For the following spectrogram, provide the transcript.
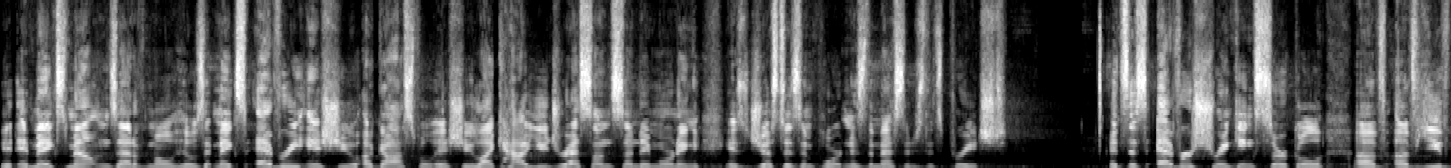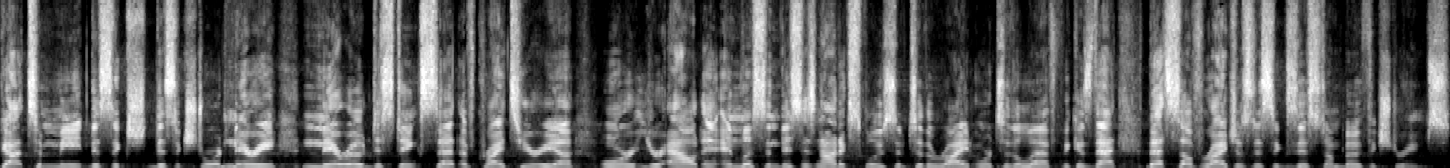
It, it, makes mountains out of molehills. It makes every issue a gospel issue. Like how you dress on Sunday morning is just as important as the message that's preached. It's this ever shrinking circle of, of you've got to meet this, ex, this extraordinary, narrow, distinct set of criteria or you're out. And, and listen, this is not exclusive to the right or to the left because that, that self righteousness exists on both extremes.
